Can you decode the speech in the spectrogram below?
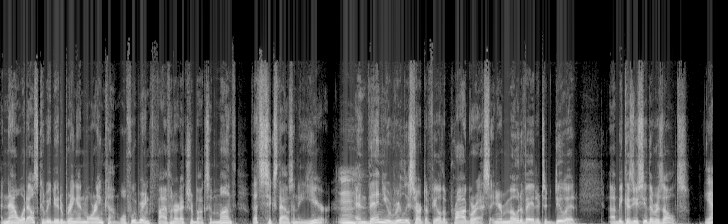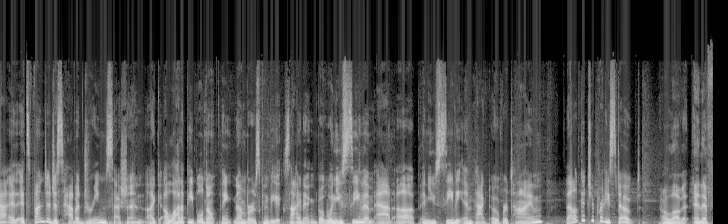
And now what else could we do to bring in more income? Well, if we bring 500 extra bucks a month, that's 6,000 a year. And then you really start to feel the progress and you're motivated to do it uh, because you see the results. Yeah, it, it's fun to just have a dream session. Like a lot of people don't think numbers can be exciting, but when you see them add up and you see the impact over time, that'll get you pretty stoked. I love it. And if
